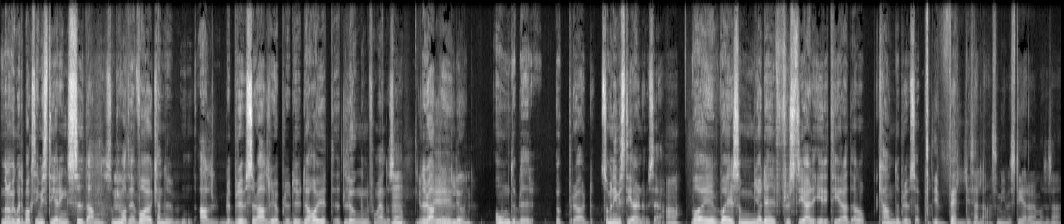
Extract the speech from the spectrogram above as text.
Men om vi går tillbaka till investeringssidan som Mm. privat, vad kan du, all, brusar du aldrig upp? Du, du har ju ett, ett lugn får man ändå säga. Mm. Jo, Blir du är aldrig, lugn. om du blir upprörd, som en investerare nu vill säga. Vad är, vad är det som gör dig frustrerad, irriterad och kan du brusa upp? Det är väldigt sällan som investerare måste jag säga.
